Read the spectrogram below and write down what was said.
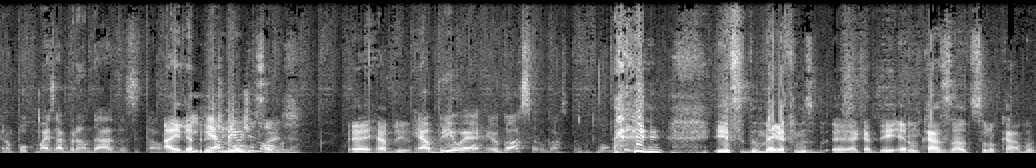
eram um pouco mais abrandadas e tal. Aí ele E abriu de novo, de novo, né? É, reabriu. Reabriu, é, eu gosto, eu gosto, é muito bom. Esse do Mega Filmes é, HD era um casal de Sorocaba.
